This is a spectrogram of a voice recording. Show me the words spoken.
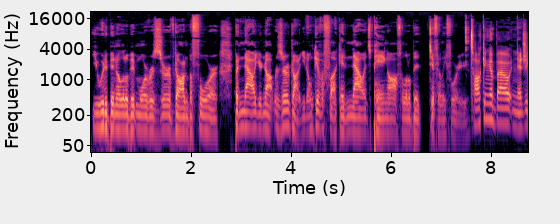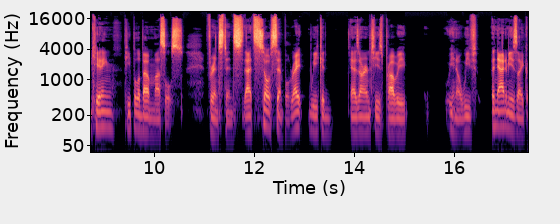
you would have been a little bit more reserved on before, but now you're not reserved on it. You don't give a fuck, and now it's paying off a little bit differently for you. Talking about and educating people about muscles, for instance, that's so simple, right? We could, as RMTs, probably, you know, we've anatomy is like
